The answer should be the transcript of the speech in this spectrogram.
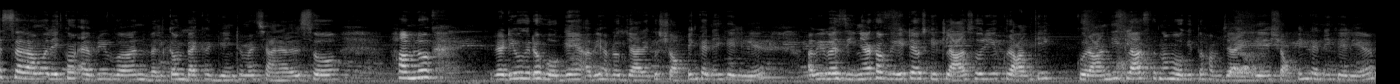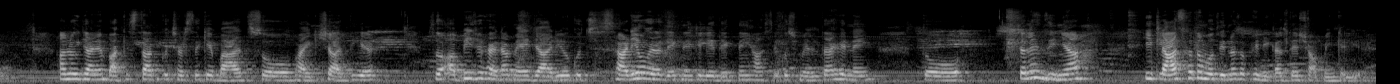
Aslam everyone welcome back again to my channel so हम लोग ready वगैरह हो गए हैं। अभी हम लोग जा रहे हैं कुछ शॉपिंग करने के लिए। अभी बस जीनिया का वेट है, उसकी क्लास हो रही है। कुरान की कुरान की क्लास ख़त्म होगी तो हम जाएँगे शॉपिंग करने के लिए। हम लोग जा रहे हैं पाकिस्तान कुछ अरसे के बाद सो भाई की शादी है। सो अभी जो है ना, मैं जा रही हूँ कुछ साड़ियाँ वगैरह देखने के लिए। देखते हैं यहाँ से कुछ मिलता है कि नहीं। तो चलें, जीनिया की क्लास ख़त्म होती है ना तो फिर निकलते हैं शॉपिंग के लिए।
